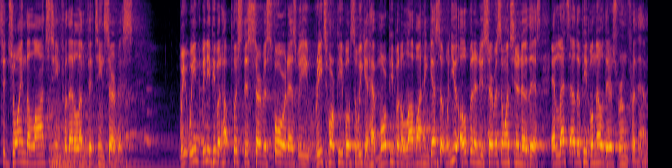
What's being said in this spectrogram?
to join the launch team for that 11:15 service. We, we, we need people to help push this service forward as we reach more people so we can have more people to love on. And guess what? When you open a new service, I want you to know this it lets other people know there's room for them.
